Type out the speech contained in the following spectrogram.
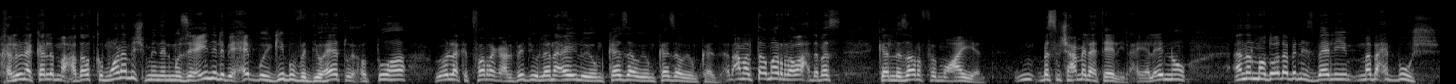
خلوني أتكلم مع حضراتكم وأنا مش من المذيعين اللي بيحبوا يجيبوا فيديوهات ويحطوها ويقول لك اتفرج على الفيديو اللي أنا قايله يوم كذا ويوم كذا ويوم كذا. أنا عملتها مرة واحدة بس كان لظرف معين بس مش هعملها تاني الحقيقة لأنه أنا الموضوع ده بالنسبة لي ما بحبوش.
